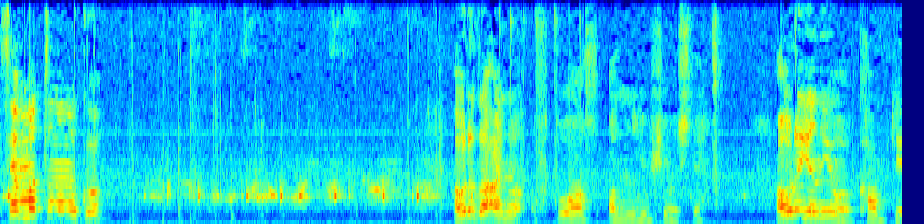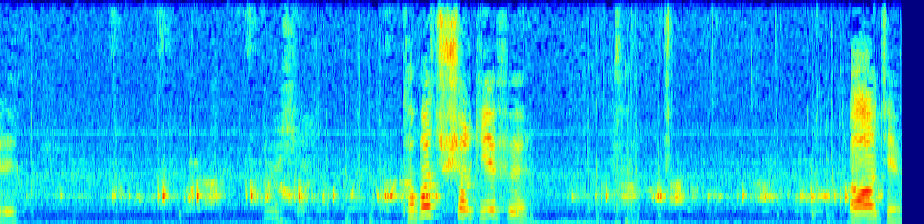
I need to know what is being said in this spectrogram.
Sen mi attın lan oku? Orada aynı futbol alanı gibi bir şey var işte. Orada yanıyor kamp yeri. Kapat şu şarkıyı Efe. Aa çev.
